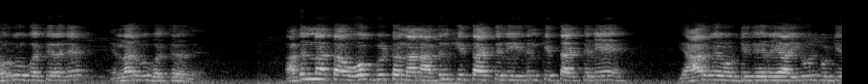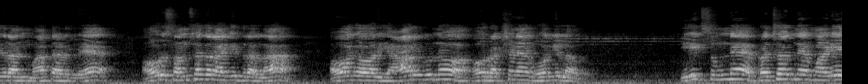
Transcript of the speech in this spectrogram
ಅವ್ರಿಗೂ ಗೊತ್ತಿರೋದೆ, ಎಲ್ಲರಿಗೂ ಗೊತ್ತಿರೋದೆ. ಅದನ್ನ ತಾವು ಹೋಗ್ಬಿಟ್ಟು ನಾನು ಅದನ್ನ ಕಿತ್ತಾಕ್ತೀನಿ ಇದನ್ನ ಕಿತ್ತಾಕ್ತೀನಿ, ಯಾರಿಗೆ ಹುಟ್ಟಿದ್ದೀರಿ ಇವ್ರಿಗೆ ಹುಟ್ಟಿದ್ರ ಅಂತ ಮಾತಾಡಿದ್ರೆ, ಅವರು ಸಂಸದರಾಗಿದ್ರಲ್ಲ ಅವಾಗ ಅವ್ರು ಯಾರಿಗೂ ಅವ್ರ ಆಗಿ ಹೋಗಿಲ್ಲ ಅವರು. ಈಗ ಸುಮ್ಮನೆ ಪ್ರಚೋದನೆ ಮಾಡಿ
